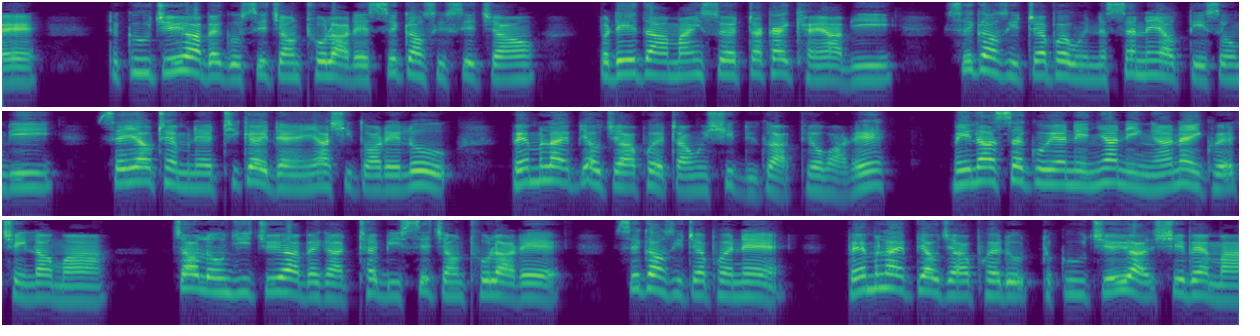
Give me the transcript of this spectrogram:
လည်းတကူကျေးရွာဘက်ကိုစစ်ကြောင်းထိုးလာတဲ့စစ်ကောင်စီစစ်ကြောင်းပဒေသာမိုင်းဆွဲတက်ခိုက်ခံရပြီးစစ်ကောင်စီတပ်ဖွဲ့ဝင်22ယောက်တေဆုံးပြီး10ယောက်ထက်မနည်းထိခိုက်ဒဏ်ရာရရှိသွားတယ်လို့ဘဲမလိုက်ပျောက်ကြားအဖွဲ့တာဝန်ရှိသူကပြောပါတယ်။မေလ19ရက်နေ့ညနေ9နာရီခွဲအချိန်လောက်မှာကြောက်လုံးကြီးကျွေးရဘက်ကထပ်ပြီးစစ်ကြောင်းထိုးလာတဲ့စစ်ကောင်စီတပ်ဖွဲ့နဲ့ဘဲမလိုက်ပျောက်ကြားအဖွဲ့တို့တကူကျေးရွာရှေ့ဘက်မှာ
